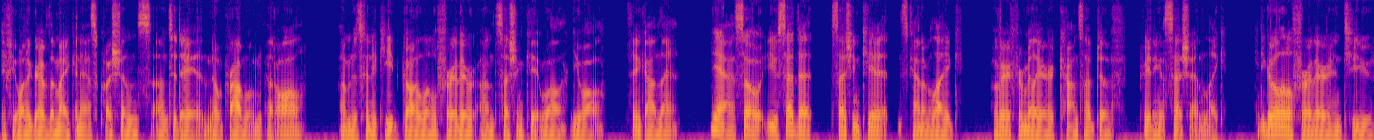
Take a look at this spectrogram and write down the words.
if you wanna grab the mic and ask questions on today, no problem at all. I'm just gonna keep going a little further on Session Kit while you all think on that. Yeah, so you said that Session Kit is kind of like a very familiar concept of creating a session. Like, can you go a little further into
